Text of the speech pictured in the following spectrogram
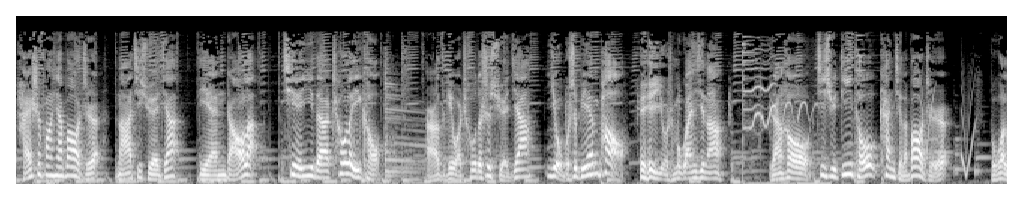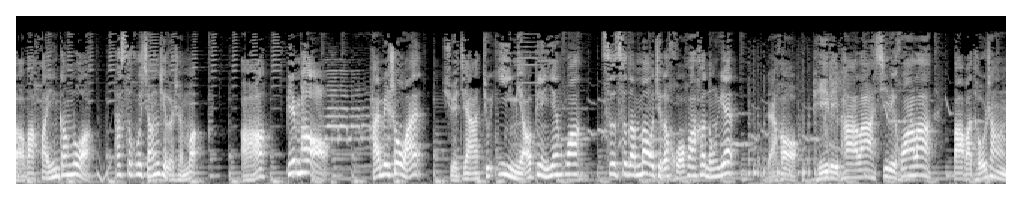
还是放下报纸，拿起雪茄点着了，惬意的抽了一口。儿子给我抽的是雪茄，又不是鞭炮，嘿嘿，有什么关系呢？然后继续低头看起了报纸。不过老爸话音刚落，他似乎想起了什么。啊，鞭炮！还没说完，雪茄就一秒变烟花。呲呲的冒起了火花和浓烟，然后噼里啪啦、稀里哗啦，爸爸头上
